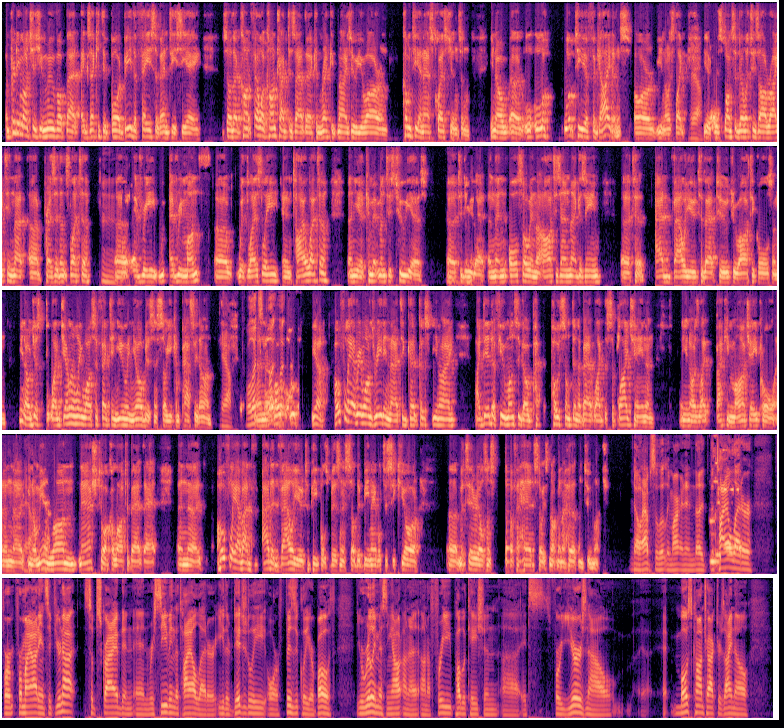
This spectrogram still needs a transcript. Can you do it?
and pretty much as you move up that executive board, be the face of NTCA so that con- fellow contractors out there can recognize who you are and come to you and ask questions and, you know, uh, look look to you for guidance or you know it's like yeah. your responsibilities are writing that uh, president's letter mm-hmm. uh, every every month uh, with leslie in tile letter and your commitment is two years uh, to do that and then also in the artisan magazine uh, to add value to that too through articles and you know just like generally what's affecting you and your business so you can pass it on yeah well let's and, uh, let, let, yeah hopefully everyone's reading that because you know i I did a few months ago post something about like the supply chain and you know, it was like back in March, April, and uh, yeah. you know, me and Ron Nash talk a lot about that, and uh, hopefully, I've add, added value to people's business, so they've been able to secure uh, materials and stuff ahead, so it's not going to hurt them too much. No, absolutely, Martin, and the, the tile letter for for my audience, if you're not subscribed and and receiving the tile letter either digitally or physically or both you're really missing out on a on a free publication. Uh, it's for years now. Uh, most contractors I know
